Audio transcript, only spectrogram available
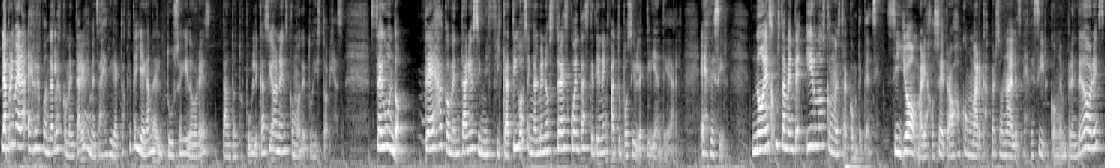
La primera es responder los comentarios y mensajes directos que te llegan de tus seguidores, tanto en tus publicaciones como de tus historias. Segundo, deja comentarios significativos en al menos tres cuentas que tienen a tu posible cliente ideal. Es decir, no es justamente irnos con nuestra competencia. Si yo, María José, trabajo con marcas personales, es decir, con emprendedores,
